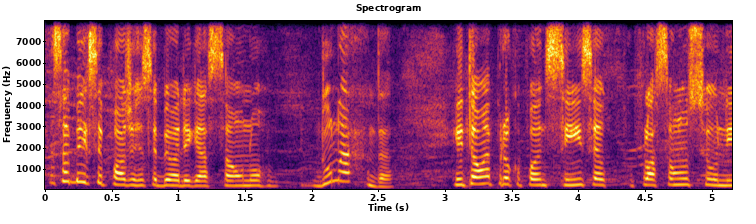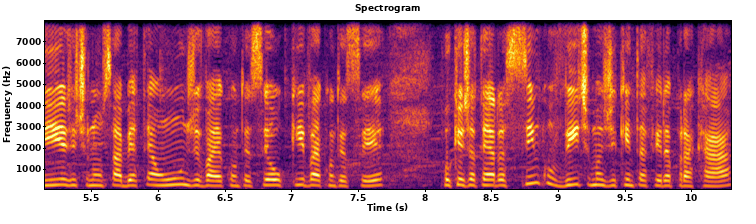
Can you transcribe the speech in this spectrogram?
Você saber que você pode receber uma ligação no, do nada. Então é preocupante sim, se a população não se unir, a gente não sabe até onde vai acontecer, o que vai acontecer, porque já tem cinco vítimas de quinta-feira para cá.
